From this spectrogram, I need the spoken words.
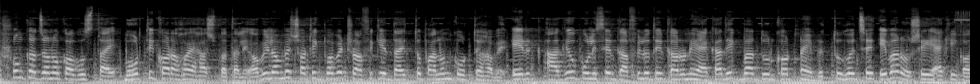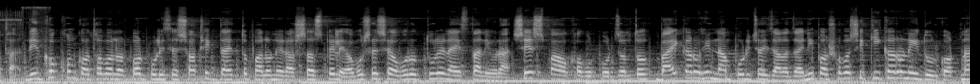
আশঙ্কাজনক অবস্থায় ভর্তি করা হয় হাসপাতালে। অবিলম্বে সঠিকভাবে ট্রাফিকের দায়িত্ব পালন করতে হবে। এর আগেও পুলিশের গাফিলতির কারণে একাধিকবার দুর্ঘটনায় মৃত্যু হয়েছে, এবারও সেই একই কথা। দীর্ঘক্ষণ কথা বলার পর পুলিশের সঠিক দায়িত্ব পালনের আশ্বাস পেলে অবশেষে অবরোধ তুলে নেয় স্থানীয়রা। শেষ পাওয়া খবর পর্যন্ত বাইক আরোহীর নাম পরিচয় জানা যায়নি। পাশাপাশি কি কারণে এই দুর্ঘটনা?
